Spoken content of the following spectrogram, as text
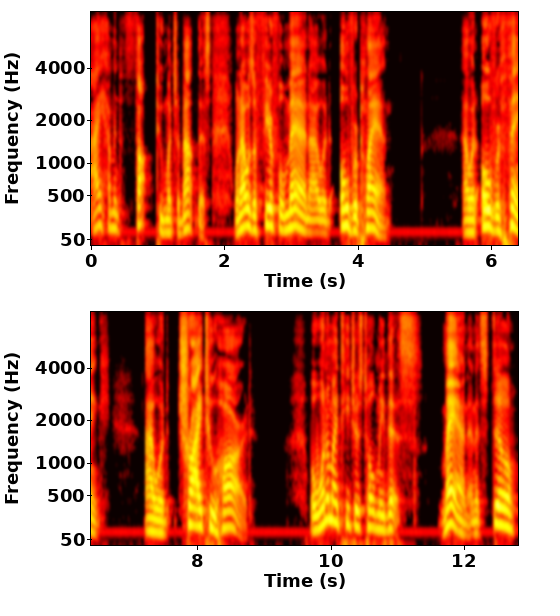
I haven't thought too much about this. When I was a fearful man, I would overplan. I would overthink. I would try too hard. But one of my teachers told me this, man, and it's still,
